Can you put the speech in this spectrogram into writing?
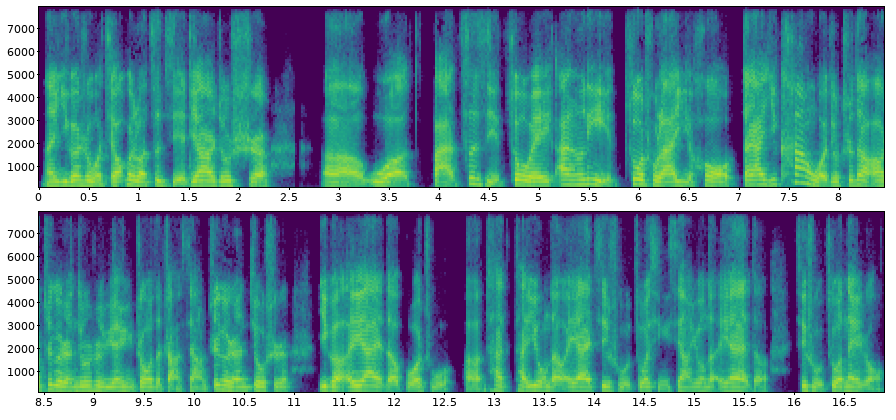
那一个是我教会了自己，第二就是，呃，我把自己作为案例做出来以后，大家一看我就知道，哦，这个人就是元宇宙的长相，这个人就是一个 AI 的博主，呃，他他用的 AI 技术做形象，用的 AI 的技术做内容，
